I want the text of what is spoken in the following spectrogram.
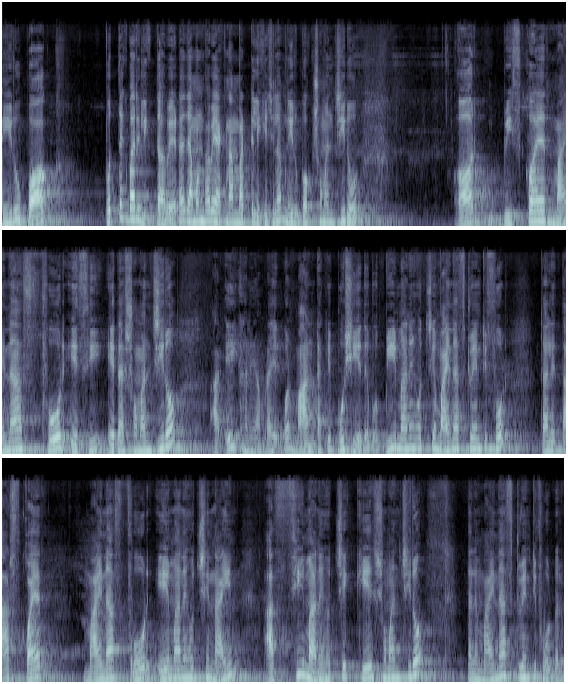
নিরূপক প্রত্যেকবারই লিখতে হবে। এটা যেমনভাবে এক নাম্বারটা লিখেছিলাম, নিরূপক সমান zero or B square minus four AC এটা সমান জিরো, আর এইখানে আমরা এরপর মানটাকে বসিয়ে দেব। বি মানে হচ্ছে মাইনাস টোয়েন্টি ফোর তাহলে তার স্কোয়ার মাইনাস ফোর এ মানে হচ্ছে নাইন আর সি মানে হচ্ছে কে সমান জিরো? তাহলে মাইনাস টোয়েন্টি ফোর তাহলে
